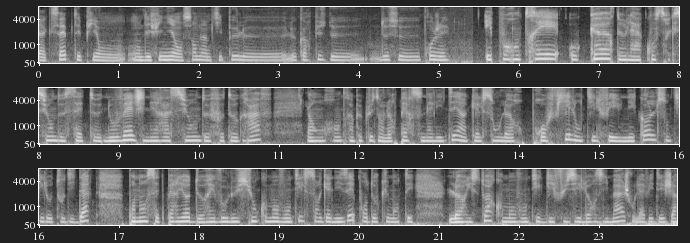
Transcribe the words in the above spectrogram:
accepte et puis on, définit ensemble un petit peu le, corpus de ce projet. Et pour entrer au cœur de la construction de cette nouvelle génération de photographes, là on rentre un peu plus dans leur personnalité, hein, quels sont leurs profils, ont-ils fait une école, sont-ils autodidactes? Pendant cette période de révolution, comment vont-ils s'organiser pour documenter leur histoire? Comment vont-ils diffuser leurs images? Vous l'avez déjà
